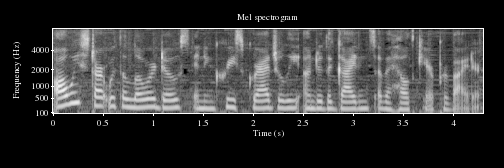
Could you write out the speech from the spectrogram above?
Always start with a lower dose and increase gradually under the guidance of a healthcare provider.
